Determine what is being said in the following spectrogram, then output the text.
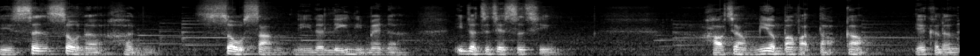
你深受呢很受伤，你的灵里面呢，因着这些事情，好像没有办法祷告，也可能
